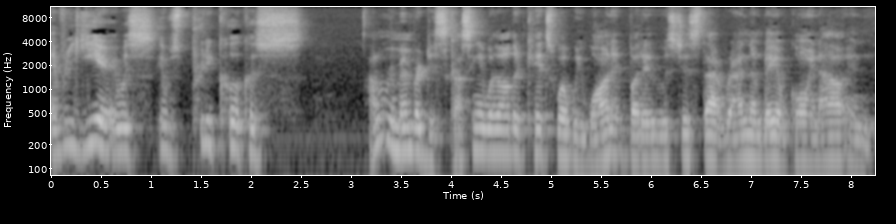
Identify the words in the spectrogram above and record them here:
Every year it was it was pretty cool because I don't remember discussing it with other kids what we wanted, but it was just that random day of going out and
